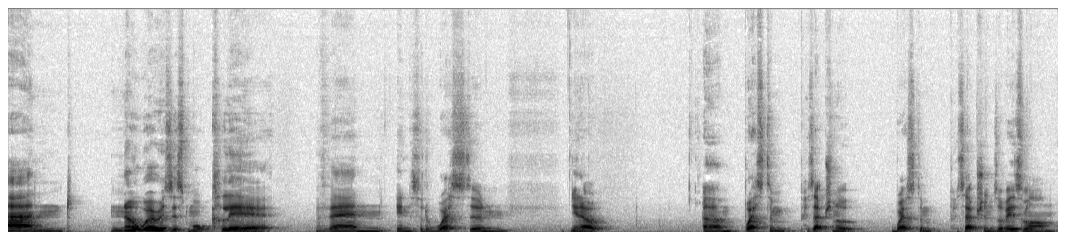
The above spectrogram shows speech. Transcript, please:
And nowhere is this more clear than in sort of western you know um, western perception of western perceptions of islam.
